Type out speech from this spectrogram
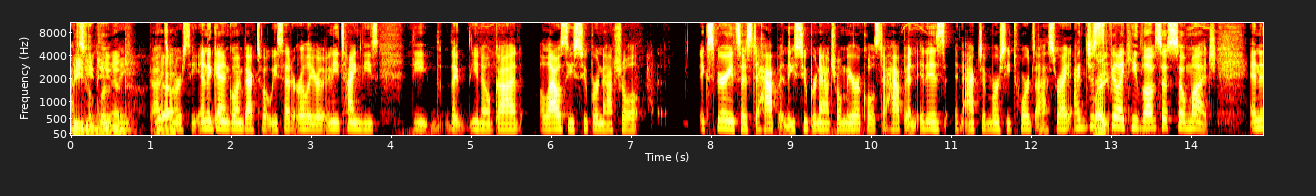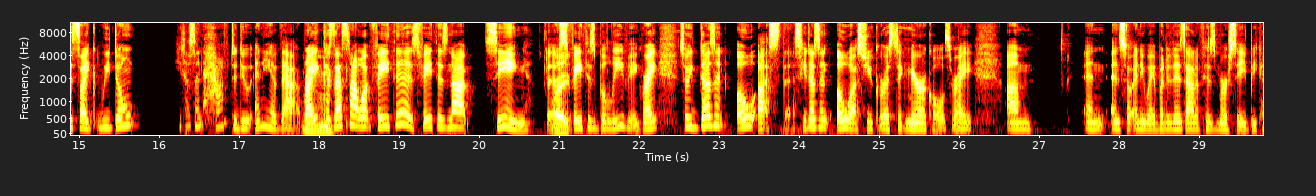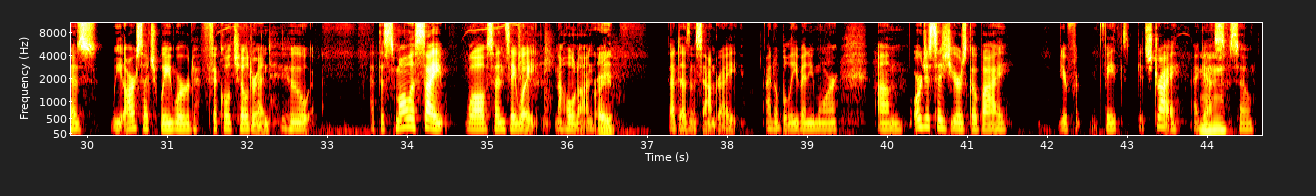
beating hand. God's Yeah. mercy. And again, going back to what we said earlier, anytime these the, the you know God allows these supernatural experiences to happen, these supernatural miracles to happen, it is an act of mercy towards us, right? I just Right. feel like He loves us so much, and it's like we don't. He doesn't have to do any of that, right? Because that's not what faith is. Faith is not seeing this. Mm-hmm. Right. Faith is believing, right? So he doesn't owe us this. He doesn't owe us Eucharistic miracles, right? Um, and and so anyway but it is out of his mercy because we are such wayward fickle children who at the smallest sight will all of a sudden say wait now hold on Right. that doesn't sound right i don't believe anymore um, or just as years go by your f- faith gets dry i guess so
